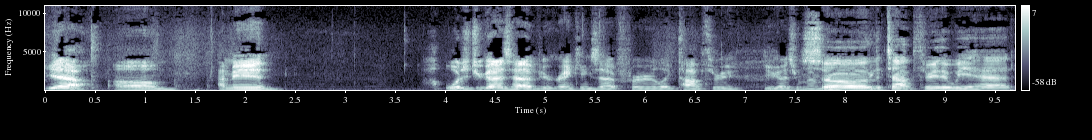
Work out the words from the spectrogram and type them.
Yeah. Um. I mean, what did you guys have your rankings at for like top three? Do you guys remember? So the top three that we had,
